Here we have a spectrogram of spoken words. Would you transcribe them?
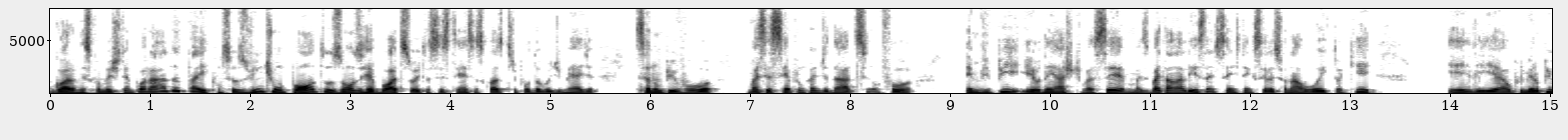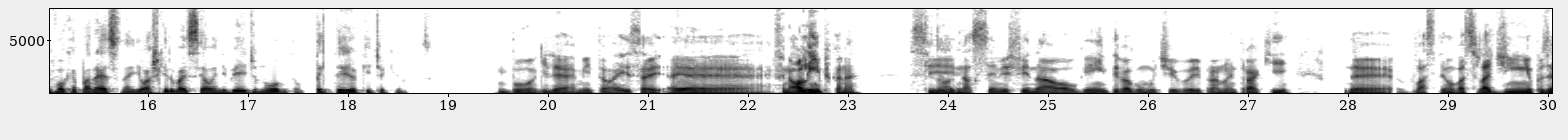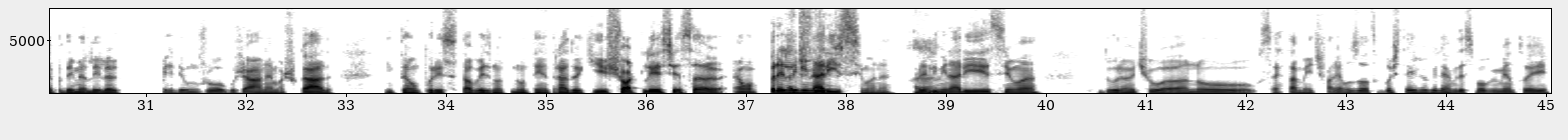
Agora, nesse começo de temporada, tá aí com seus 21 pontos, 11 rebotes, 8 assistências, quase triple-double de média, sendo um pivô. Vai ser sempre um candidato, se não for MVP, eu nem acho que vai ser, mas vai estar na lista, se a gente tem que selecionar oito aqui, ele é o primeiro pivô que aparece, né? E eu acho que ele vai ser ao NBA de novo, então tem que ter o kit aqui, Lucas. Boa, Guilherme. Então é isso, é, é... final olímpica, né? Se na semifinal alguém teve algum motivo aí para não entrar aqui, é, deu uma vaciladinha, por exemplo, o Damian Lillard perdeu um jogo já, né, machucado, então por isso talvez não, não tenha entrado aqui. Shortlist, essa é uma é preliminaríssima, é né? É. Durante o ano, certamente faremos outro. Gostei, viu, Guilherme, desse movimento aí.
